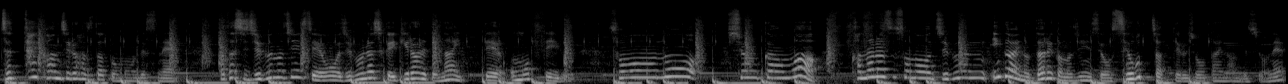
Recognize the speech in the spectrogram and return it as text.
絶対感じるはずだと思うんですね。私自分の人生を自分らしく生きられてないって思っている。その瞬間は必ずその自分以外の誰かの人生を背負っちゃってる状態なんですよね。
